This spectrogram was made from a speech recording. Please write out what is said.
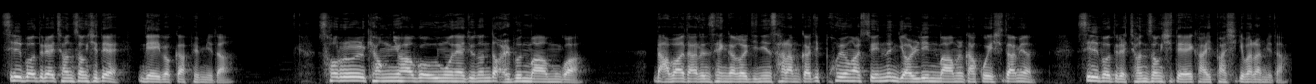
실버들의 전성시대 네이버 카페입니다. 서로를 격려하고 응원해주는 넓은 마음과 나와 다른 생각을 지닌 사람까지 포용할 수 있는 열린 마음을 갖고 계시다면 실버들의 전성시대에 가입하시기 바랍니다.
